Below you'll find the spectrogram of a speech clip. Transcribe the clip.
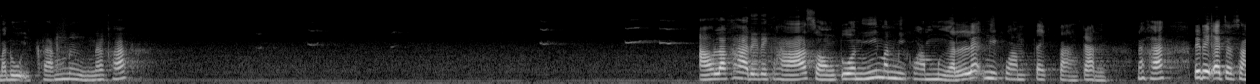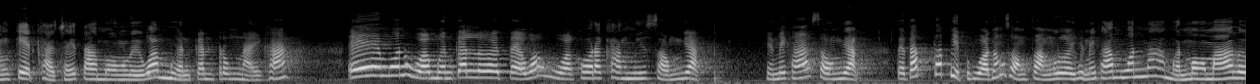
มาดูอีกครั้งหนึ่งนะคะ เอาละค่ะเด็กๆคะสองตัวนี้มันมีความเหมือนและมีความแตกต่างกันนะคะเด็กๆอาจจะสังเกตค่ะใช้ตามองเลยว่าเหมือนกันตรงไหนคะเอ๊ม้วนหัวเหมือนกันเลย แต่ว่าหัวคอระฆังมีสองหยัก เห็นไหมคะสองหยัก แต่ถ้าถ้าปิดหัวทั้งสองฝั่งเลยเห็นไหมคะม้วนหน้าเหมือนมอม้าเล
